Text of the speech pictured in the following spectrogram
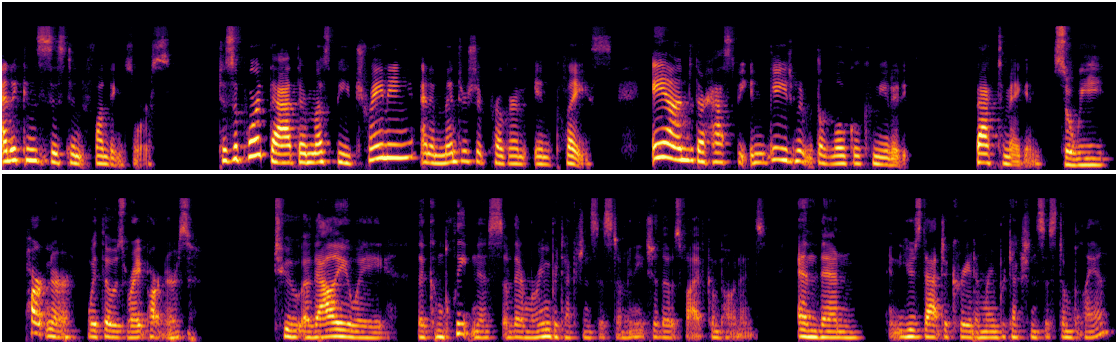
and a consistent funding source. To support that, there must be training and a mentorship program in place, and there has to be engagement with the local community. Back to Megan. So we partner with those right partners to evaluate the completeness of their marine protection system in each of those five components, and then use that to create a marine protection system plan,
